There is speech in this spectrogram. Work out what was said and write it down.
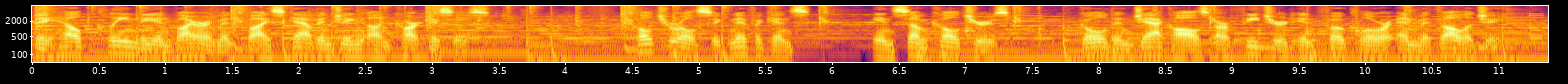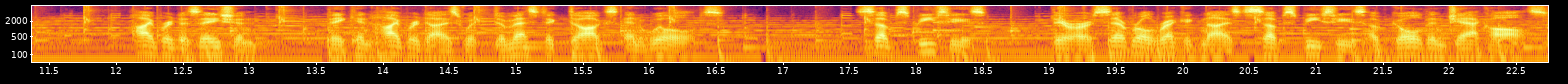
they help clean the environment by scavenging on carcasses. Cultural significance, in some cultures, golden jackals are featured in folklore and mythology. Hybridization, they can hybridize with domestic dogs and wolves. Subspecies, there are several recognized subspecies of golden jackals.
